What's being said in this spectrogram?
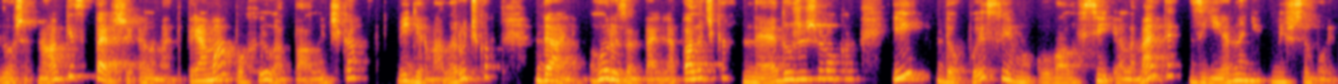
Зошит навкіс, перший елемент пряма, похила паличка, відірвала ручку. Далі горизонтальна паличка, не дуже широка. І дописуємо овал. Всі елементи з'єднані між собою.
